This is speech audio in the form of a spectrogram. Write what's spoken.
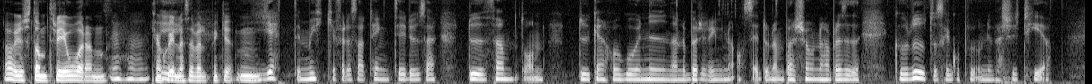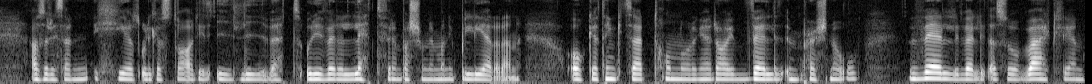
Ja, just de tre åren Mhm. kan Är skilja sig väldigt mycket. Mm. Jättemycket. För det så här, tänk dig du, så här, du är 15, du kanske går i nian eller börjar i gymnasiet och den personen har precis gått ut och ska gå på universitet. Alltså det är så helt olika stadier i livet och det är väldigt lätt för den personen att manipulera den. Och jag tänker så här, tonåringar idag är väldigt impressionable. Väldigt, väldigt, alltså verkligen.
